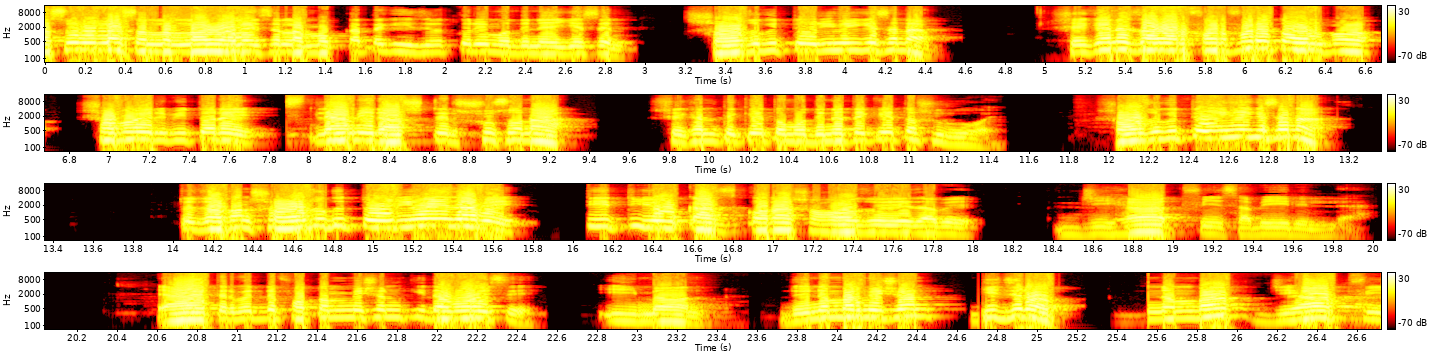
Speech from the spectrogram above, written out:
রাসূলুল্লাহ সাল্লাল্লাহু আলাইহি সাল্লাম মক্কা থেকে হিজরত করে মদিনায় গেছেন। সহযোগী তৈরি হয়ে গেছে না? সেখানে যাওয়ার ফরফরে তো অল্প সময়ের ভিতরে ইসলামী রাষ্ট্রের সূচনা সেখান থেকে তো মদিনা থেকে তো শুরু হয়। সহযোগী তৈরি হয়ে গেছে না? তো যখন সহযোগী তৈরি হয়ে যাবে, তৃতীয় কাজ করা সহজ হয়ে যাবে। জিহাদ ফি সাবিলিল্লাহ। এই আয়াতের মধ্যে প্রথম মিশন কি দেওয়া হয়েছে? ইমান দুই নম্বর মিশন হিজরত। নম্বর, জিহাদ ফি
